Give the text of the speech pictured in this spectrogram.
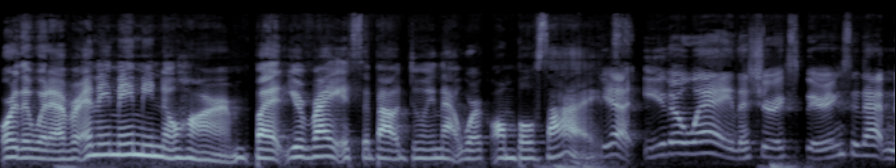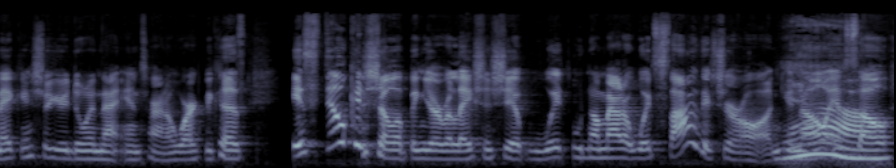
or the whatever, and they may mean no harm. But you're right. It's about doing that work on both sides. Yeah, either way that you're experiencing that, making sure you're doing that internal work because it still can show up in your relationship with no matter which side that you're on, you know? And so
